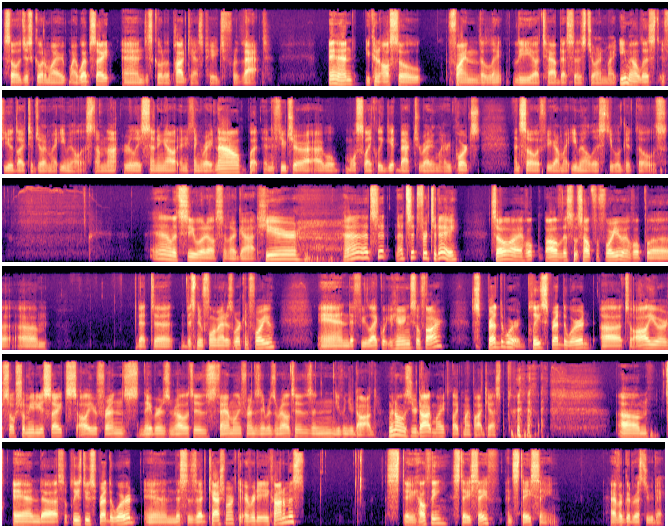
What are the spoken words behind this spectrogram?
So just go to my, my website and just go to the podcast page for that. And you can also find the link, the uh, tab that says join my email list if you'd like to join my email list. I'm not really sending out anything right now, but in the future I, I will most likely get back to writing my reports. And so if you're on my email list, you will get those. And let's see what else have I got here. Uh, that's it. That's it for today. So I hope all of this was helpful for you. I hope uh, um, that uh, this new format is working for you. And if you like what you're hearing so far, spread the word. Please spread the word uh, to all your social media sites, all your friends, neighbors, and relatives, family, friends, neighbors, and relatives, and even your dog. Who knows? Your dog might like my podcast. um, and uh, so please do spread the word. And this is Ed Kashmarek, the Everyday Economist. Stay healthy, stay safe, and stay sane. Have a good rest of your day.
